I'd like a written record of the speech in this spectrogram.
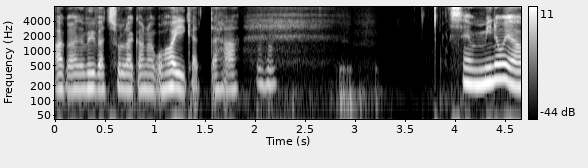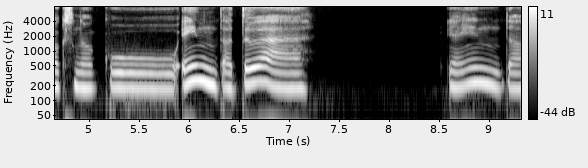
aga võivad sulle ka nagu haiget teha mm. -hmm. see on minu jaoks nagu enda tõe ja enda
